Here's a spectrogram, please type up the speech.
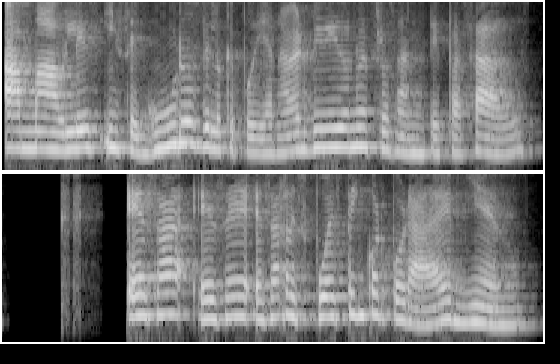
amables y seguros de lo que podían haber vivido nuestros antepasados, esa, esa respuesta incorporada de miedo,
